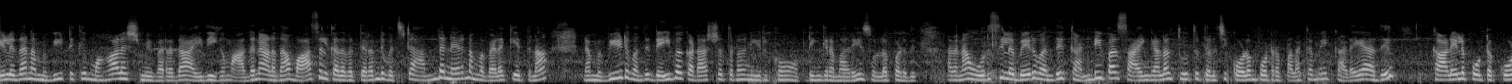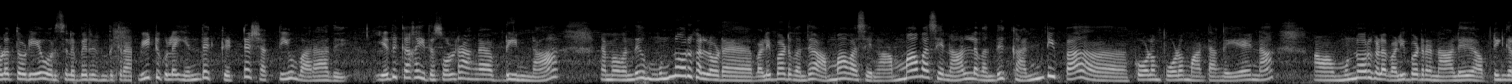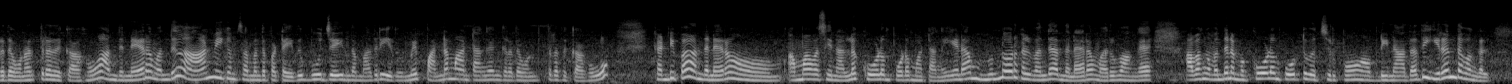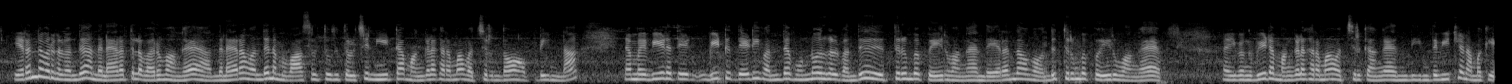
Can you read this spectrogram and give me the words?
ஏழு தான் நம்ம வீட்டுக்கு மகாலட்சுமி வரதா ஐதீகம். அதனால தான் வாசல் கதவை திறந்து வச்சுட்டு அந்த நேரம் நம்ம விளக்கேற்றினா நம்ம வீடு வந்து தெய்வ கடாஷத்துடன் இருக்கும் அப்படிங்கிற மாதிரியும் சொல்லப்படுது. அதனால் ஒரு சில பேர் வந்து கண்டிப்பாக சாயங்காலம் தூத்து தெளித்து கோலம் போடுற பழக்கமே கிடையாது. காலையில் போட்ட கோலத்தோடையே ஒரு சில பேர் இருந்துக்கிறாங்க. வீட்டுக்குள்ளே எந்த கெட்ட சக்தியும் வராது. எதுக்காக இதை சொல்கிறாங்க அப்படின்னா நம்ம வந்து முன்னோர்களோட வழிபாடு வந்து அமாவாசை நாள். அமாவாசை நாளில் வந்து கண்டிப்பாக கோலம் போட மாட்டாங்க. ஏன்னா முன்னோர்களை வழிபடுற நாள் அப்படிங்கிறத உணர்த்துறதுக்காகவும் அந்த நேரம் வந்து ஆன்மீகம் சம்மந்தப்பட்ட இது பூஜை இந்த மாதிரி எதுவுமே பண்ண மாட்டாங்கங்கிறத உணர்த்துறதுக்காகவும் கண்டிப்பாக அந்த நேரம் அமாவாசை நாளில் கோலம் போட மாட்டாங்க. ஏன்னா முன்னோர்கள் வந்து அந்த நேரம் வருவாங்க. அவங்க வந்து நம்ம கோலம் போட்டு வச்சுருப்போம் அப்படின்னா அதாவது இறந்தவங்கள் இறந்தவர்கள் வந்து அந்த நேரத்தில் வருவாங்க. அந்த நேரம் வந்து நம்ம வாசல் தூசி தொளித்து நீட்டாக மங்களகரமாக வச்சுருந்தோம் அப்படின்னா நம்ம வீடை தே வீட்டு தேடி வந்த முன்னோர்கள் வந்து திரும்ப போயிடுவாங்க அந்த இறந்தவங்க வந்து திரும்ப போயிடுவாங்க இவங்க வீடை மங்களகரமாக வச்சுருக்காங்க. இந்த இந்த வீட்டில் நமக்கு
